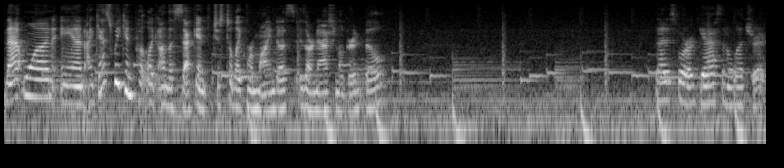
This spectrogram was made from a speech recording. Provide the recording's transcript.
that one and I guess we can put like on the second just to like remind us is our national grid bill. That is for our gas and electric.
